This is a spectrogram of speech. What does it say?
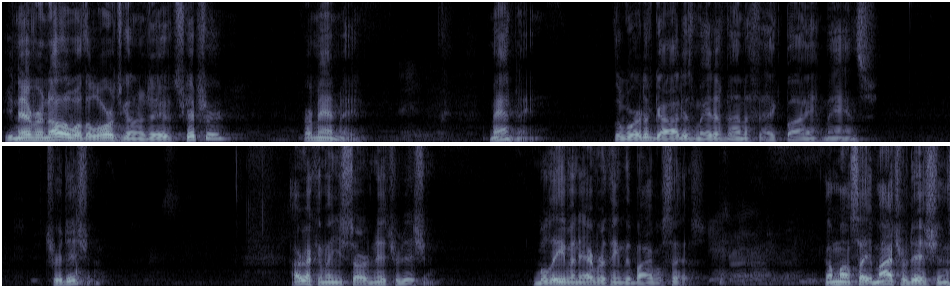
You never know what the Lord's going to do. Scripture or man made? Man made. The Word of God is made of none effect by man's tradition. I recommend you start a new tradition. Believe in everything the Bible says. I'm going to say it. My tradition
